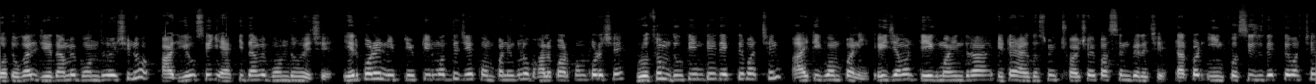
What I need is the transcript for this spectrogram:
গতকাল যে দামে বন্ধ হয়েছিল, আজকেও সেই একই দামে বন্ধ হয়েছে। এরপরে নিফটি নিফটির মধ্যে যে কোম্পানিগুলো ভালো পারফর্ম করেছে, প্রথম দু তিনটেই দেখতে পাচ্ছেন আইটি কোম্পানি এই যেমন টেক মাহিন্দ্রা এটা এক দশমিক ছয় ছয় পার্সেন্ট বেড়েছে। তারপর ইনফোসিস দেখতে পাচ্ছেন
